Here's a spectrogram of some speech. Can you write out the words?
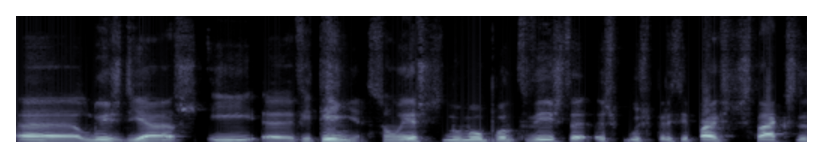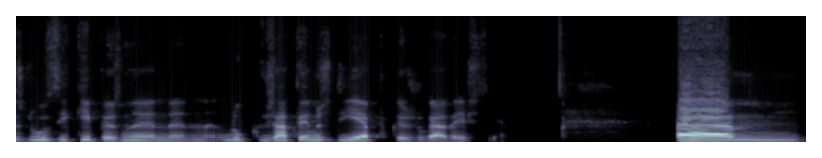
Uh, Luís Dias e uh, Vitinha. São estes, no meu ponto de vista, as, os principais destaques das duas equipas na, na, na, no que já temos de época jogada este ano. Um,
